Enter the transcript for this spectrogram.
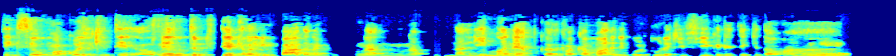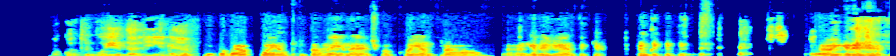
tem que ser alguma coisa que ter, ao mesmo tempo que ter aquela limpada na, na, na, na língua, né? Por causa daquela camada de gordura que fica, ele tem que dar uma, uma contribuída ali, né? Nunca vai o coentro também, né? Tipo, o coentro é um ingrediente que. é um ingrediente.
